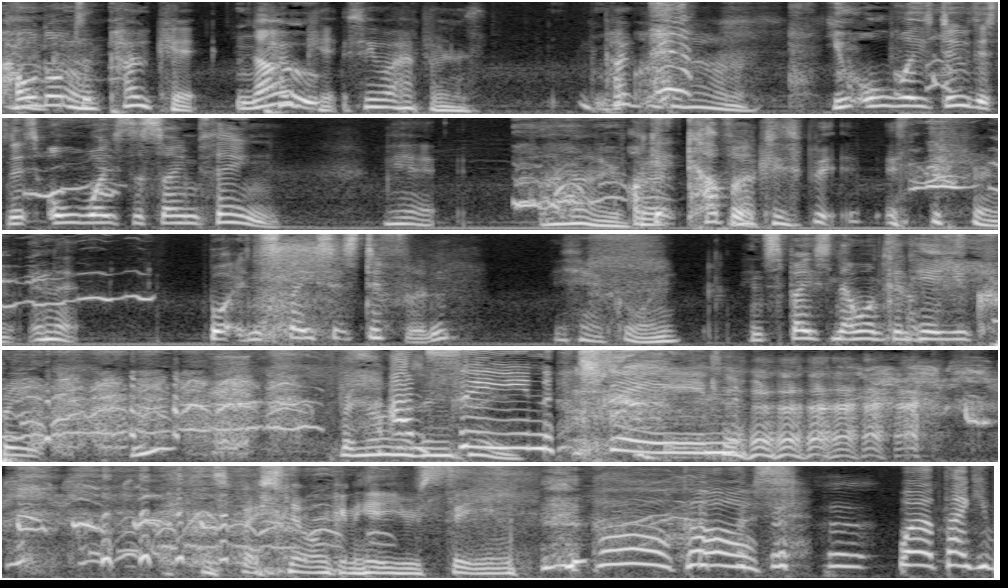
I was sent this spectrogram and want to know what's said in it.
hold on Go to. poke it. No. Poke it. See what happens. Poke the banana. You always do this, and it's always the same thing. Yeah, I know. I'll get covered. Like, it's, bit, it's different, isn't it? But in space, it's different. Yeah, go on. In space, no one can hear you creak. Hmm? Bananas And in scene, scene. In space, no one can hear you seen. Oh God! Well, thank you,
